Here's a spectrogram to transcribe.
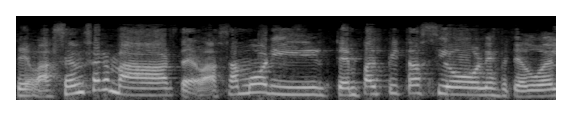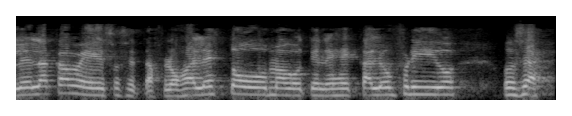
te vas a enfermar, te vas a morir, ten palpitaciones, te duele la cabeza, se te afloja el estómago, tienes escalofrío, o sea,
